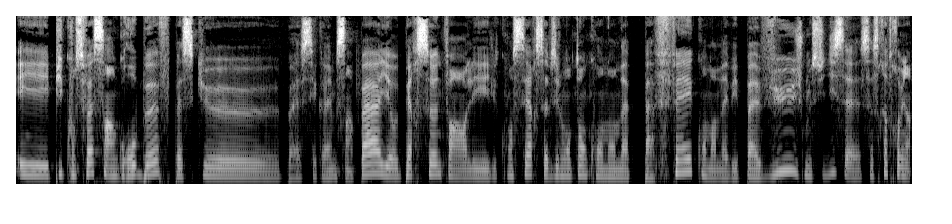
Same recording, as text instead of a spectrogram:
Et puis qu'on se fasse un gros bœuf parce que bah, c'est quand même sympa. Il y a personne. Enfin, les, les concerts, ça faisait longtemps qu'on n'en a pas fait, qu'on n'en avait pas vu. Je me suis dit, ça, ça serait trop bien.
